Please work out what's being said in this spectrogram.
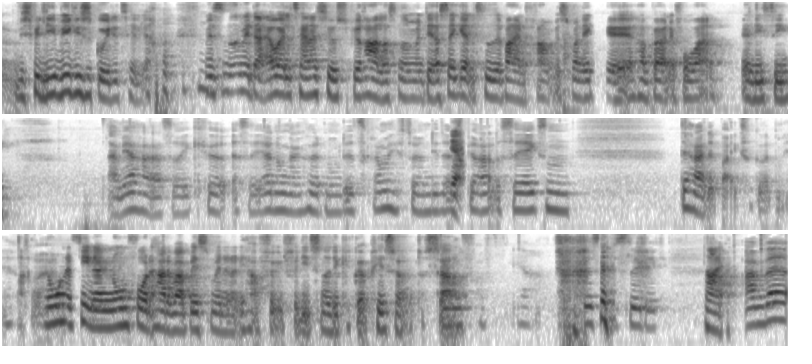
med, hvis vi lige virkelig skal gå i detaljer, men sådan noget med, der er jo alternative spiraler og sådan noget, men det er altså ikke altid vejen frem, hvis man ikke øh, har børn i forvejen, vil jeg lige sige. jamen, jeg har altså ikke hørt... Altså, jeg har nogle gange hørt nogle lidt skræmmehistorier om de der Ja. spiraler, så jeg er ikke sådan... Det har jeg det bare ikke så godt med, tror jeg. Nogle er fine, og nogle får det, har det bare bedst med det, når de har født, fordi sådan noget, det kan gøre pisse ondt. Så, Jamen, for, ja, det skal vi slet ikke. nej. Jamen, hvad,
